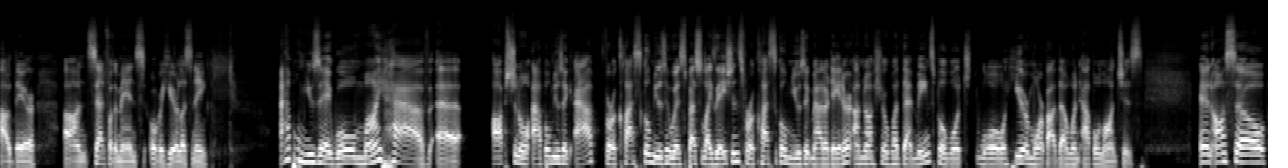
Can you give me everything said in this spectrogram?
out there. Um, sad for the men over here listening. Apple Music will might have a optional Apple Music app for classical music with specializations for classical music metadata. I'm not sure what that means, but we'll, we'll hear more about that when Apple launches. And also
